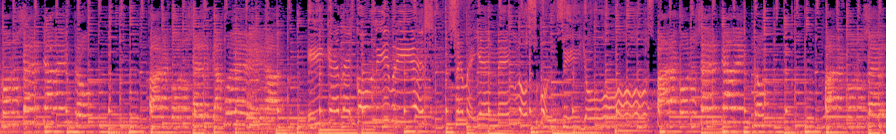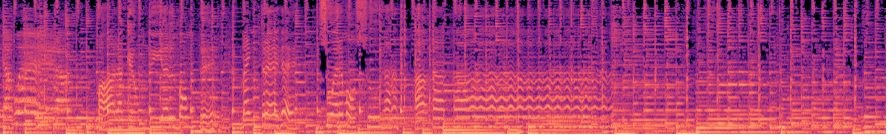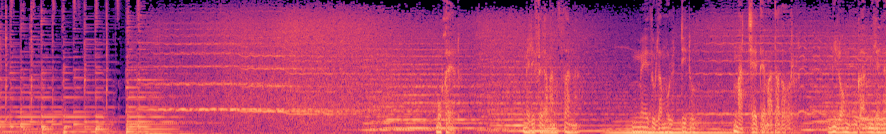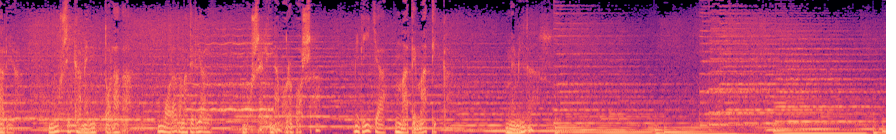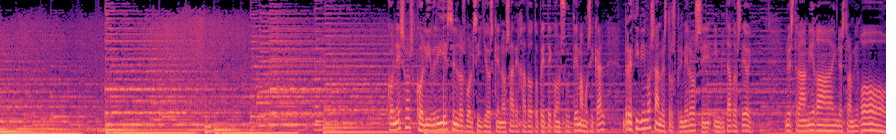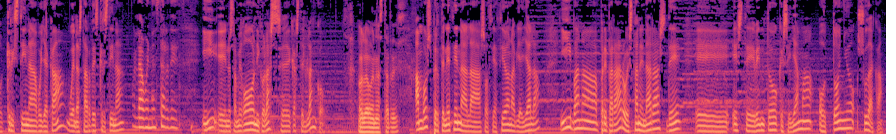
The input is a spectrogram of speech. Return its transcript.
hermosura. Ah, ah, ah. Mujer, melífera manzana, médula multitud, machete matador, milonga milenaria, música mentolada, morada material, muselina morbosa, mirilla matemática. ¿Me miras? Con esos colibríes en los bolsillos que nos ha dejado Topete con su tema musical, recibimos a nuestros primeros eh, invitados de hoy. Nuestra amiga y nuestro amigo Cristina Boyacá. Buenas tardes, Cristina. Hola, buenas tardes. Y eh, nuestro amigo Nicolás eh, Castelblanco. Hola, buenas tardes. Ambos pertenecen a la asociación Aviala y van a preparar o están en aras de eh, este evento que se llama Otoño Sudaca.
